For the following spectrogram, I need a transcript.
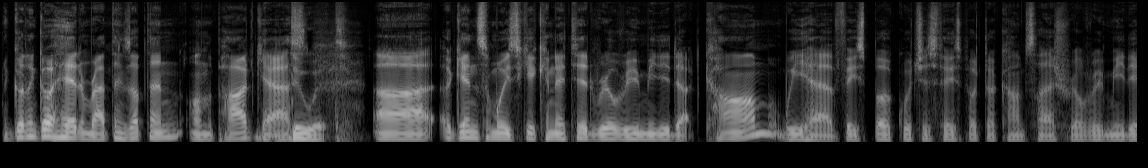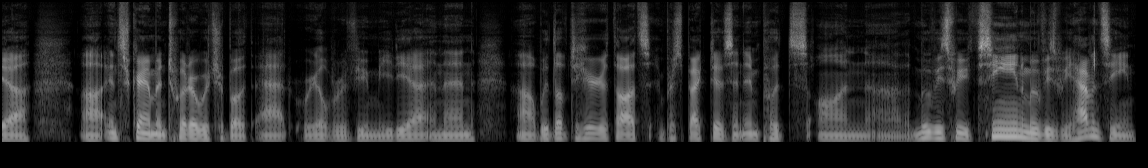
I'm going to go ahead and wrap things up then on the podcast. Do it. Uh, again, some ways to get connected, reelreviewmedia.com. We have Facebook, which is facebook.com slash reelreviewmedia, uh, Instagram and Twitter, which are both at reelreviewmedia. And then uh, we'd love to hear your thoughts and perspectives and inputs on uh, the movies we've seen, the movies we haven't seen.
